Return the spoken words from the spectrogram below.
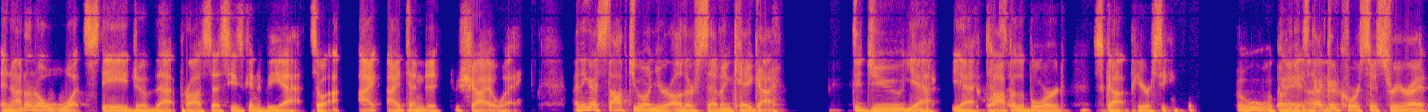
and I don't know what stage of that process he's going to be at. So I, I, I tend to shy away. I think I stopped you on your other 7K guy. Did you? Yeah, did you, yeah. Top of the board, Scott Piercy. Oh, okay. He's got um, good course history, right?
